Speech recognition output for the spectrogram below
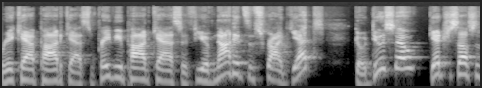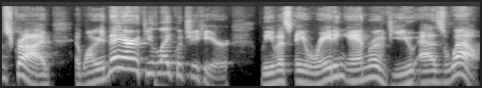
recap podcast and preview podcast. If you have not hit subscribe yet, go do so. Get yourself subscribed, and while you're there, if you like what you hear, leave us a rating and review as well.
